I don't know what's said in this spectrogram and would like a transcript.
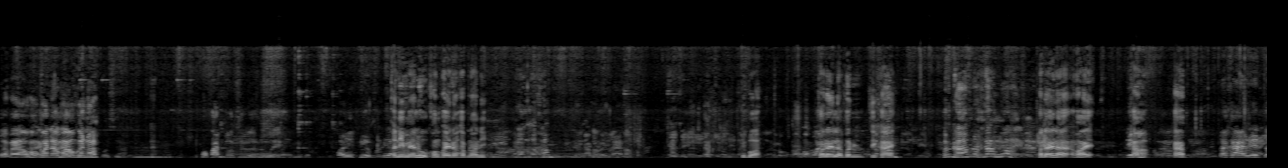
เอาไปเอาหกพันเอามาเอาเงินเนาะหกพันไปซื้อไปเรียกอันนี้แม่ลูกของไผเนาะครับเนาะนี่พี่บ่เท่าไรล่ะเพิ่นสิขาย เพิ่นถามราคาว่าเท่าไรล่ะห้อยคำครับราคาเล่นต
